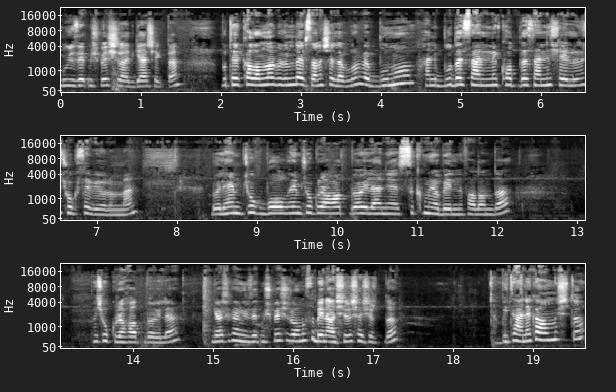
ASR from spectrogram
Bu 175 liraydı gerçekten. Bu tek kalanlar bölümünde efsane şeyler buluyorum ve bunu hani bu desenli, kot desenli şeyleri çok seviyorum ben. Böyle hem çok bol hem çok rahat böyle hani sıkmıyor belini falan da. Ve çok rahat böyle. Gerçekten 175 lira olması beni aşırı şaşırttı. Bir tane kalmıştı.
